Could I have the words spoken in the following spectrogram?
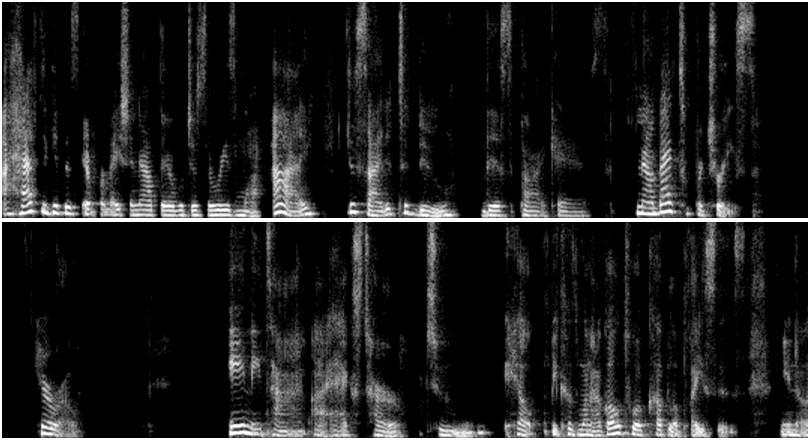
I have to get this information out there, which is the reason why I decided to do this podcast. Now, back to Patrice, hero. Anytime I asked her to help, because when I go to a couple of places, you know,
